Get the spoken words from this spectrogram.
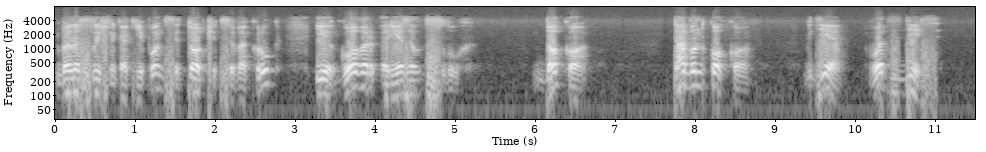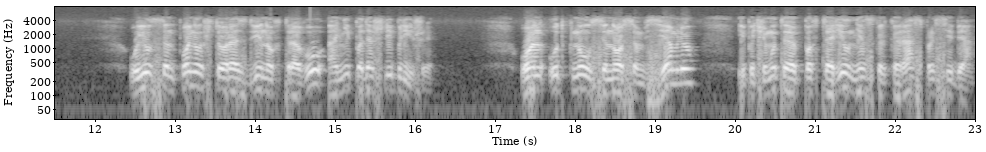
Было слышно, как японцы топчутся вокруг, их говор резал слух. «Доко! Табункоко! Где? Вот здесь!» Уилсон понял, что, раздвинув траву, они подошли ближе. Он уткнулся носом в землю и почему-то повторил несколько раз про себя.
